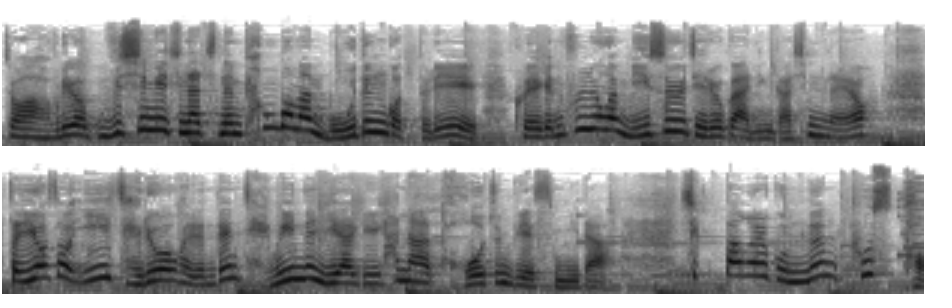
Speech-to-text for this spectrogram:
자, 우리가 무심히 지나치는 평범한 모든 것들이 그에게는 훌륭한 미술 재료가 아닌가 싶네요. 자, 이어서 이 재료와 관련된 재미있는 이야기 하나 더 준비했습니다. 식빵을 굽는 토스터.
